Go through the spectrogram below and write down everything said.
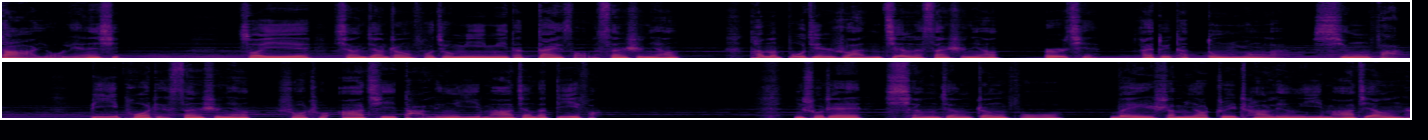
大有联系，所以湘江政府就秘密的带走了三师娘。他们不仅软禁了三师娘，而且还对她动用了刑法，逼迫这三师娘说出阿七打灵异麻将的地方。你说这湘江政府为什么要追查灵异麻将呢？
